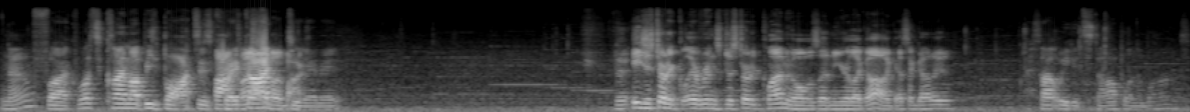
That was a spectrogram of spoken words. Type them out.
No. Fuck. Let's climb up these boxes Fine, quick. climb God box. damn it. He just started. Everyone's just started climbing all of a sudden. And you're like, oh, I guess I gotta. I thought we could stop on the box.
